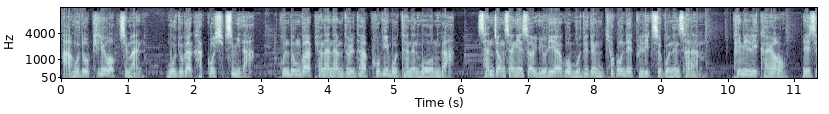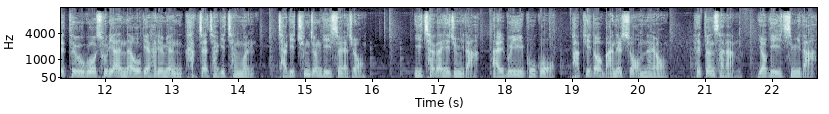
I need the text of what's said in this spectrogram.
아무도 필요 없지만, 모두가 갖고 싶습니다. 혼돈과 편안함 둘 다 포기 못하는 모험가. 산 정상에서 요리하고 무드 등 켜고 넷플릭스 보는 사람. 패밀리카요. 에세 태우고 소리 안 나오게 하려면 각자 자기 창문, 자기 충전기 있어야죠. 이 차가 해줍니다. RV 보고 바퀴 더 많을 수 없나요? 했던 사람 여기 있습니다.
